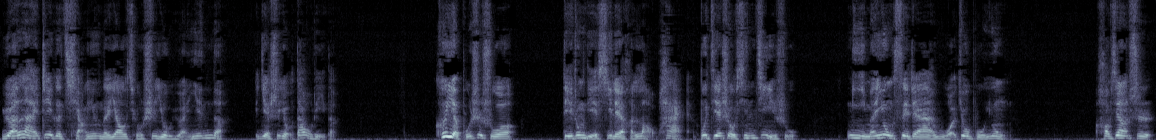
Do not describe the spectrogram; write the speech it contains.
原来这个强硬的要求是有原因的，也是有道理的。可也不是说《碟中谍》系列很老派，不接受新技术，你们用 CGI，我就不用。好像是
